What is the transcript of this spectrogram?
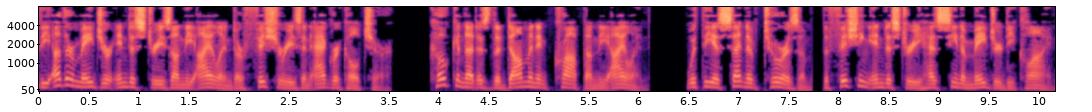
The other major industries on the island are fisheries and agriculture. Coconut is the dominant crop on the island. With the ascent of tourism, the fishing industry has seen a major decline.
